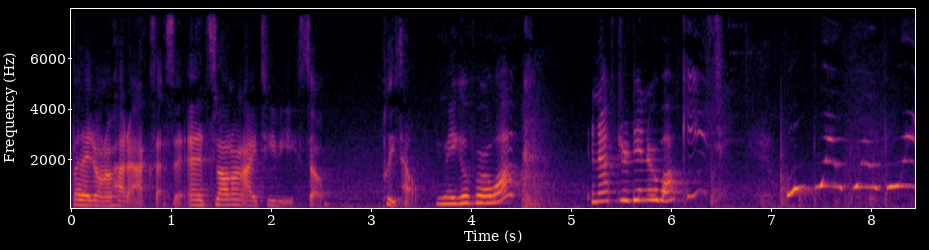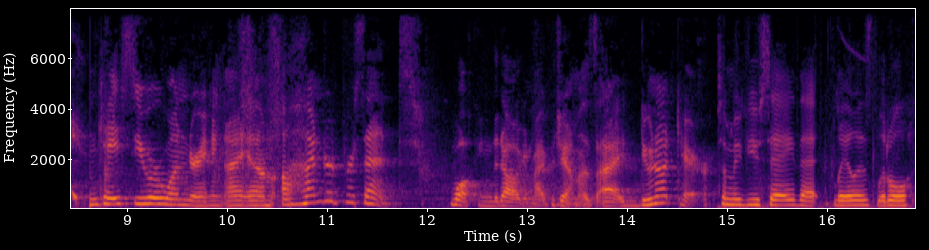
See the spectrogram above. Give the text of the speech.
but I don't know how to access it, and it's not on ITV, so please help. You ready to go for a walk? An after dinner walkies? Oh boy, oh boy, oh boy. In case you were wondering, I am 100% walking the dog in my pajamas. I do not care. Some of you say that Layla's little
